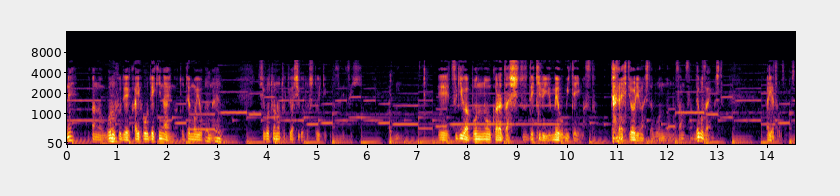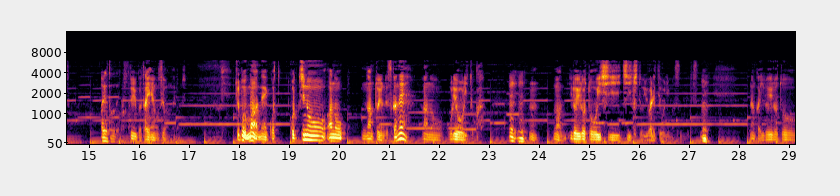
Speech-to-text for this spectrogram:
ね、あの、ゴルフで解放できないのはとても良くない。うんうん仕事の時は仕事しといてください、ぜひ。うんえー次は煩悩から脱出できる夢を見ていますと。ただいておりました、ボンドンのサムさんでございました。ありがとうございました。ありがとうございました。というか大変お世話になりました。ちょっとまあね、ここっちの、あの、なんというんですかね、あの、お料理とか、うんうん。うん。まあ、いろいろと美味しい地域と言われておりますんでですね。なんかいろいろと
